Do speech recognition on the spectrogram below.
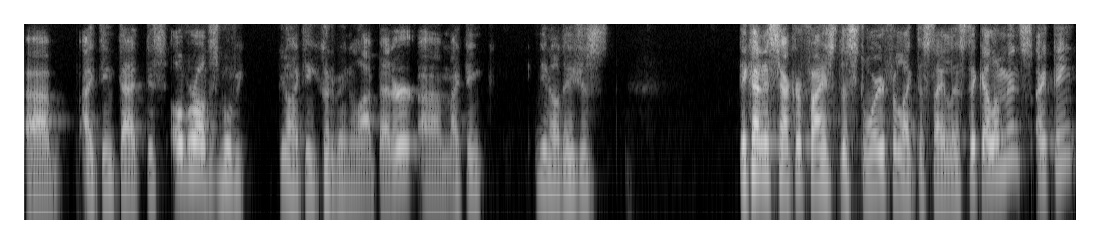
uh I think that this overall this movie, you know, I think it could have been a lot better. Um, I think, you know, they just they kind of sacrificed the story for like the stylistic elements, I think.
